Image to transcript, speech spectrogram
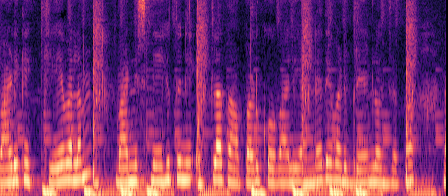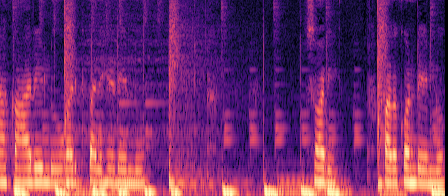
వాడికి కేవలం వాడిని స్నేహితుని ఎట్లా కాపాడుకోవాలి అన్నదే వాడి బ్రెయిన్లో ఉంది తప్ప నాకు ఆరేళ్ళు వాడికి పదిహేడేళ్ళు సారీ పదకొండేళ్ళు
